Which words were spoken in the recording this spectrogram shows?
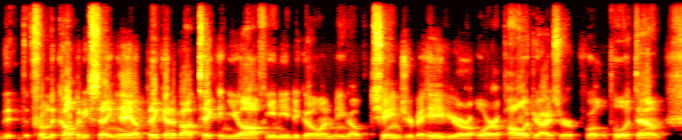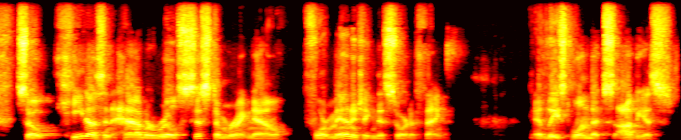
the, from the company saying, "Hey, I'm thinking about taking you off. You need to go and you know change your behavior or, or apologize or pull, pull it down." So he doesn't have a real system right now for managing this sort of thing, at least one that's obvious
